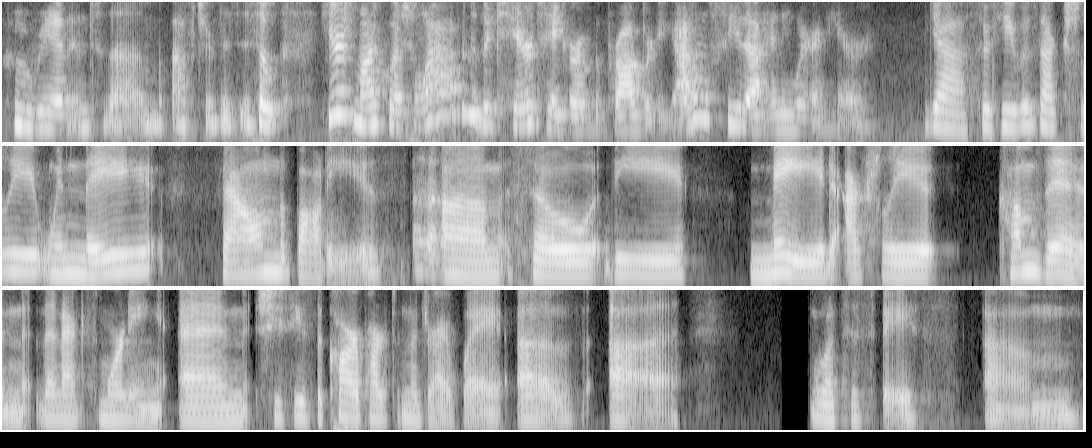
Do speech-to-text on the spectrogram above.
who ran into them after visit? So here's my question: What happened to the caretaker of the property? I don't see that anywhere in here. Yeah, so he was actually when they found the bodies. Uh-huh. Um, so the maid actually comes in the next morning and she sees the car parked in the driveway of uh, what's his face, um,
